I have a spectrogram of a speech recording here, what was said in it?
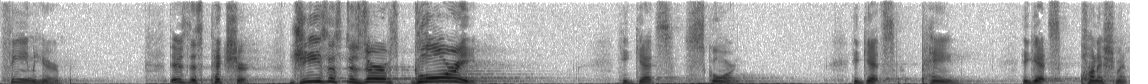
theme here. There's this picture Jesus deserves glory. He gets scorn, he gets pain, he gets punishment.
